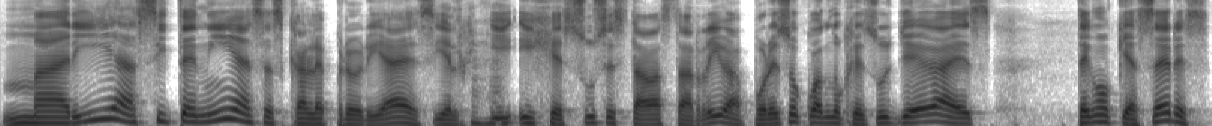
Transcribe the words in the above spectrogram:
María sí tenía esa escala de prioridades y, el, y, Jesús estaba hasta arriba. Por eso cuando Jesús llega es, tengo que hacer es,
